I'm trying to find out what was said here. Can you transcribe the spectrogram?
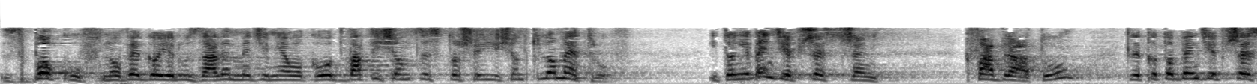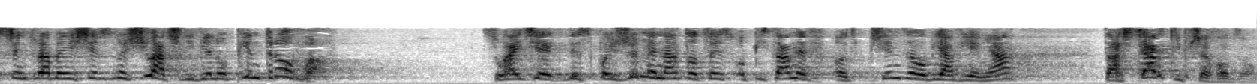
z boków Nowego Jeruzalem będzie miał około 2160 kilometrów. I to nie będzie przestrzeń kwadratu, tylko to będzie przestrzeń, która będzie się wznosiła, czyli wielopiętrowa. Słuchajcie, gdy spojrzymy na to, co jest opisane w Księdze Objawienia, to aż ciarki przechodzą.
